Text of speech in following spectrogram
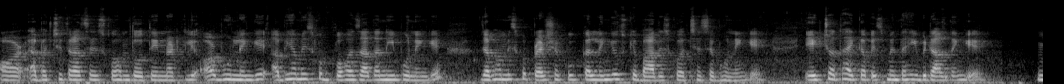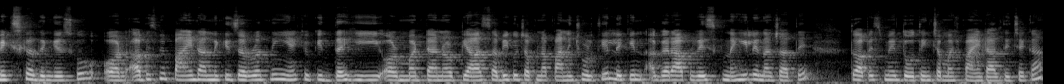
और अब अच्छी तरह से इसको हम दो तीन मिनट के लिए और भून लेंगे। अभी हम इसको बहुत ज़्यादा नहीं भूनेंगे। जब हम इसको प्रेशर कुक कर लेंगे, उसके बाद इसको अच्छे से भूनेंगे। एक चौथाई कप इसमें दही भी डाल देंगे। मिक्स कर देंगे इसको। और अब इसमें पानी डालने की ज़रूरत नहीं है, क्योंकि दही और मटन और प्याज सभी कुछ अपना पानी छोड़ती है। लेकिन अगर आप रिस्क नहीं लेना चाहते तो आप इसमें दो तीन चम्मच पानी डाल दीजिएगा।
